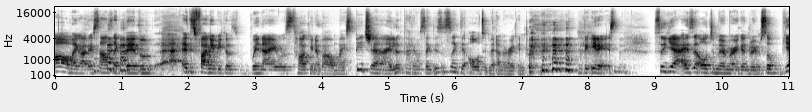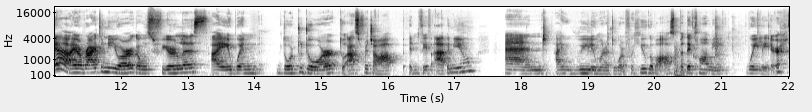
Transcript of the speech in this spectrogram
Oh my god, it sounds like the. it's funny because when I was talking about my speech and I looked at it, I was like, this is like the ultimate American dream. it is. So yeah, it's the ultimate American dream. So yeah, I arrived to New York. I was fearless. I went door to door to ask for a job in Fifth Avenue, and I really wanted to work for Hugo Boss, but they called me way later.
